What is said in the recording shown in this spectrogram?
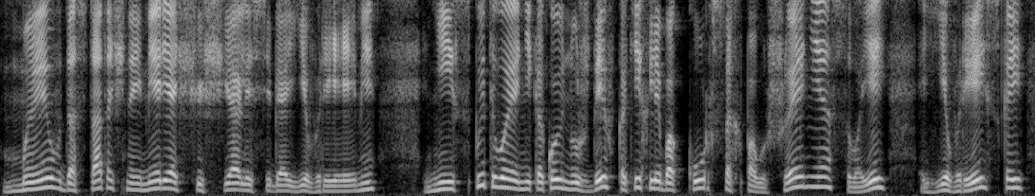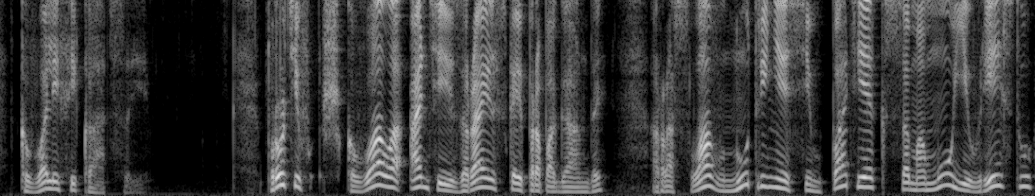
мы в достаточной мере ощущали себя евреями, не испытывая никакой нужды в каких-либо курсах повышения своей еврейской квалификации. Против шквала антиизраильской пропаганды росла внутренняя симпатия к самому еврейству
